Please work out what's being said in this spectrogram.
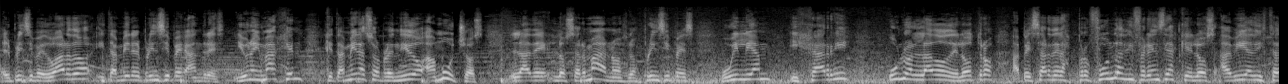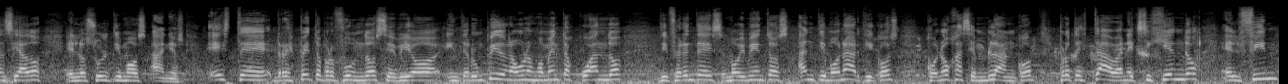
el príncipe Eduardo y también el príncipe Andrés. Y una imagen que también ha sorprendido a muchos, la de los hermanos, los príncipes William y Harry, uno al lado del otro, a pesar de las profundas diferencias que los había distanciado en los últimos años. Este respeto profundo se vio interrumpido en algunos momentos cuando diferentes movimientos antimonárquicos con hojas en blanco protestaban exigiendo el fin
